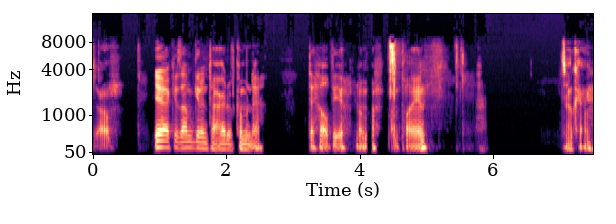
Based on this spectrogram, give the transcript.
So Yeah. Because I'm getting tired of coming to to help you. I'm, I'm playing. It's okay.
